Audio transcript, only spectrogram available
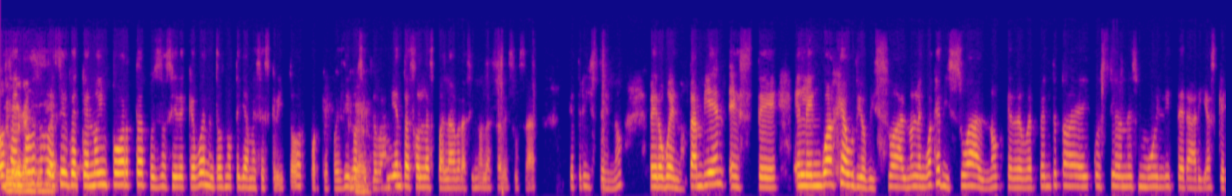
o sea, entonces decir de que no importa, pues así de que, bueno, entonces no te llames escritor, porque pues digo, si tu herramienta son las palabras y no las sabes usar, qué triste, ¿no? Pero bueno, también este, el lenguaje audiovisual, ¿no? El lenguaje visual, ¿no? Que de repente todavía hay cuestiones muy literarias que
